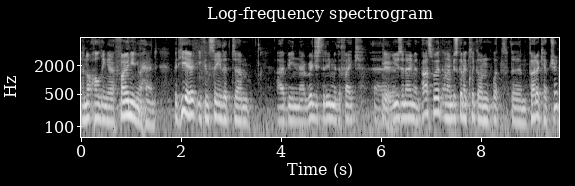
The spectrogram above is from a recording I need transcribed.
are not holding a phone in your hand. But here you can see that um, I've been uh, registered in with a fake uh, yeah. username and password and I'm just going to click on what um, photo capture.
